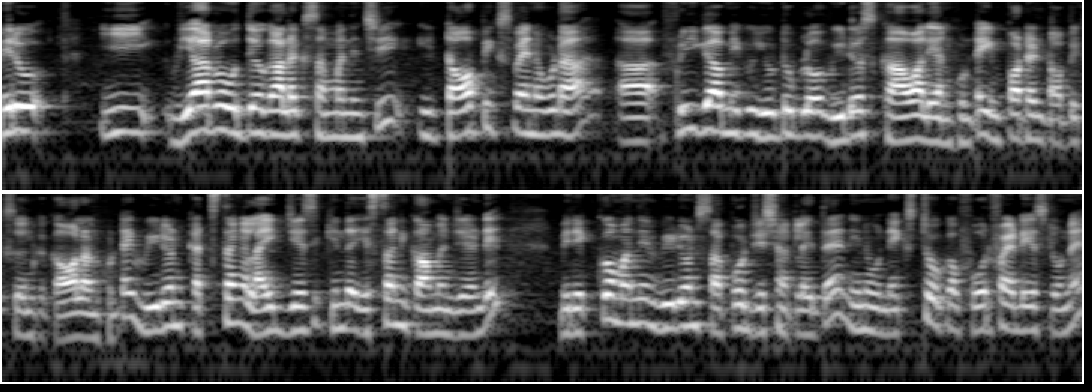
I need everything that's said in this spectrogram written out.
మీరు ఈ విఆర్ఓ ఉద్యోగాలకు సంబంధించి ఈ టాపిక్స్ పైన కూడా ఫ్రీగా మీకు యూట్యూబ్లో వీడియోస్ కావాలి అనుకుంటే ఇంపార్టెంట్ టాపిక్స్ కనుక కావాలనుకుంటే వీడియోని ఖచ్చితంగా లైక్ చేసి కింద ఎస్ అని కామెంట్ చేయండి. మీరు ఎక్కువ మందిని వీడియోని సపోర్ట్ చేసినట్లయితే నేను నెక్స్ట్ ఒక ఫోర్ ఫైవ్ డేస్లోనే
